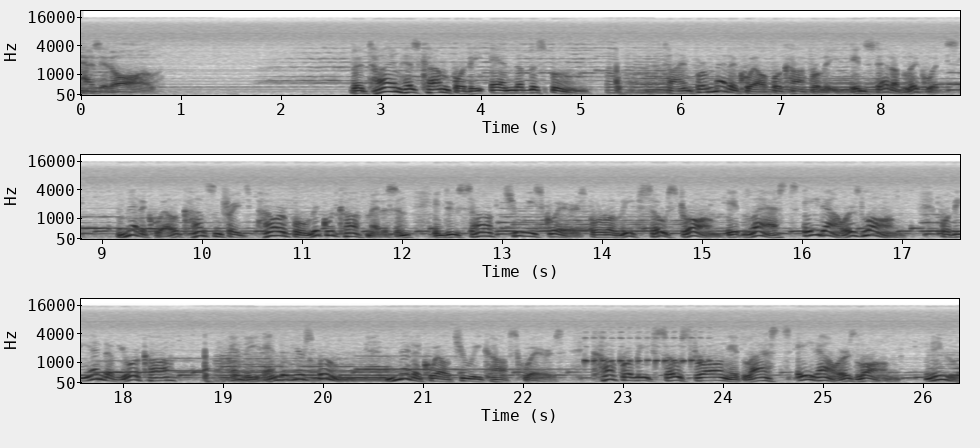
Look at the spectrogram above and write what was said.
has it all. The time has come for the end of the spoon. Time for Mediquell for cough relief instead of liquids. Mediquell concentrates powerful liquid cough medicine into soft, chewy squares for relief so strong it lasts eight hours long. For the end of your cough and the end of your spoon, Mediquell chewy cough squares. Cough relief so strong it lasts eight hours long. New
